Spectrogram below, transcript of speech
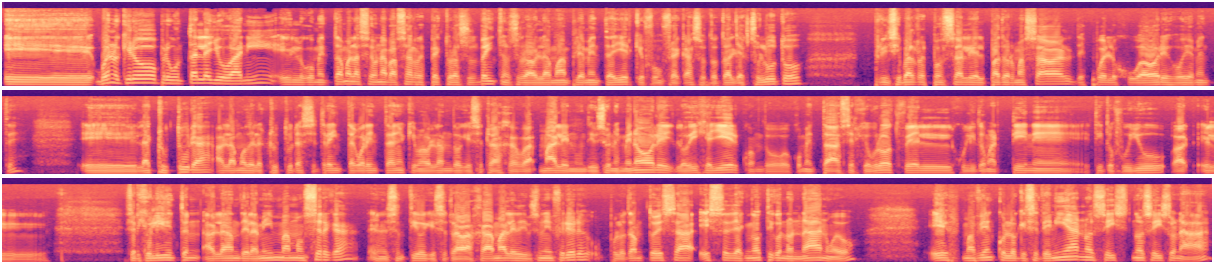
Eh, bueno, quiero preguntarle a Giovanni, eh, lo comentamos la semana pasada respecto a la sub-20, nosotros hablamos ampliamente ayer que fue un fracaso total y absoluto, principal responsable del Pato Ormazábal, después los jugadores obviamente, Eh, la estructura, hablamos de la estructura hace 30, 40 años que me hablando que se trabaja mal en divisiones menores, lo dije ayer cuando comentaba Sergio Brotfeld, Julito Martínez, Tito Fuyú, ah, el... Sergio Livingston hablaban de la misma Monserga, en el sentido de que se trabajaba mal en divisiones inferiores, por lo tanto esa, ese diagnóstico no es nada nuevo, es más bien con lo que se tenía no se hizo, no se hizo nada.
